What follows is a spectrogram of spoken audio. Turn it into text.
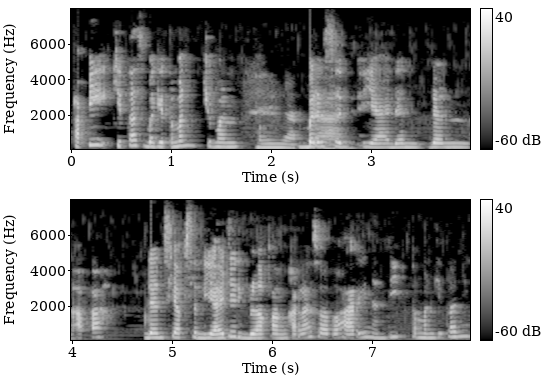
Tapi kita sebagai teman cuman mengingatkan bersedia dan dan apa dan siap sedia aja di belakang karena suatu hari nanti teman kita nih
